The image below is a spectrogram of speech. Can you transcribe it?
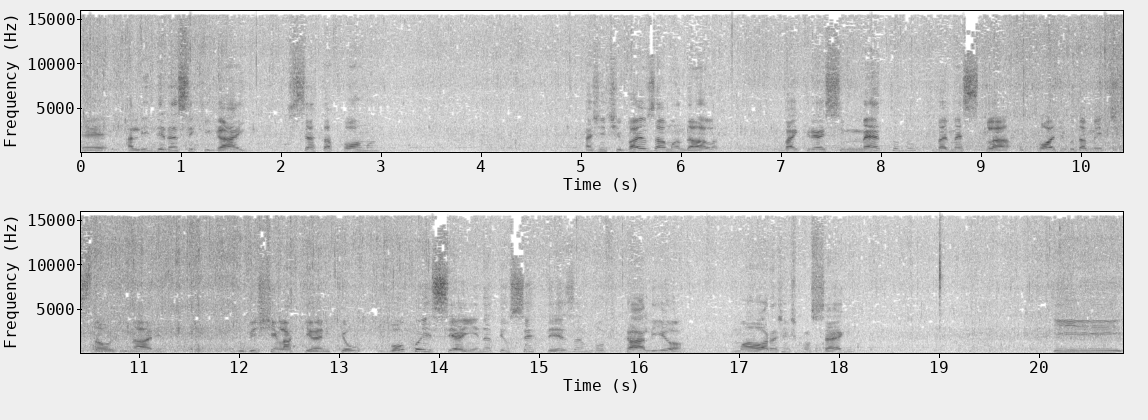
é, a liderança ikigai, de certa forma, a gente vai usar a mandala, vai criar esse método vai mesclar o código da mente extraordinária do Vishen Lakiani, que eu vou conhecer ainda, tenho certeza, vou ficar ali, ó, uma hora a gente consegue. E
